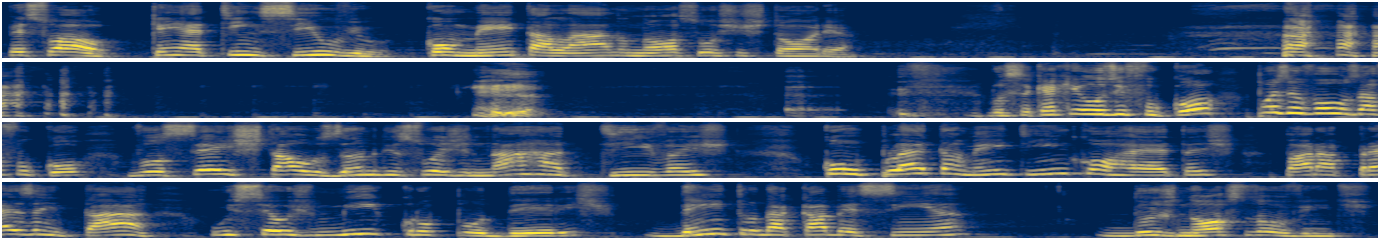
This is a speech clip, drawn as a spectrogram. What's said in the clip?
Pessoal, quem é Tim Silvio, comenta lá no nosso Oxo História. Você quer que eu use Foucault? Pois eu vou usar Foucault. Você está usando de suas narrativas completamente incorretas para apresentar os seus micropoderes dentro da cabecinha dos nossos ouvintes.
